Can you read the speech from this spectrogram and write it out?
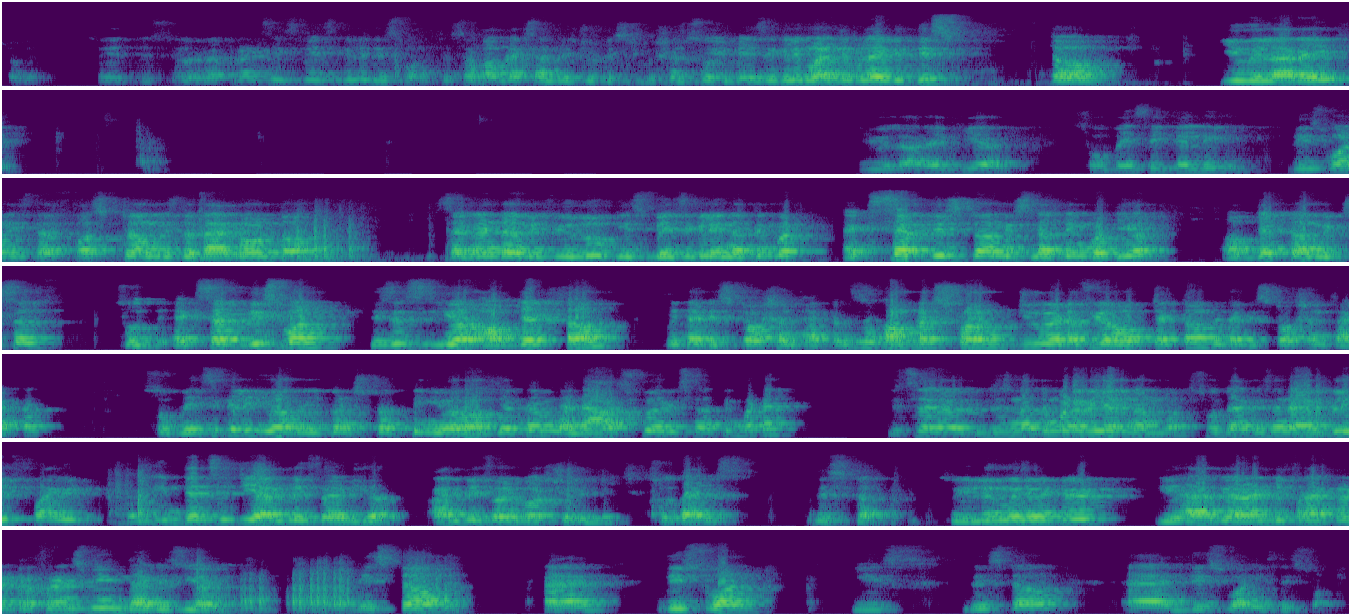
So this your reference is basically this one. It's a complex amplitude distribution. So you basically multiply with this term, you will arrive. You will arrive here. So basically, this one is the first term is the background term. Second term, if you look, is basically nothing but except this term is nothing but your object term itself. So except this one, this is your object term with a distortion factor. This is a complex conjugate of your object term with a distortion factor. So basically, you are reconstructing your object term, and R square is nothing but a this is, a, this is nothing but a real number. So that is an amplified intensity amplified here, amplified virtual image. So that is this term. So illuminated, you have your undiffracted reference beam. That is your this term, and this one is this term, and this one is this one.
